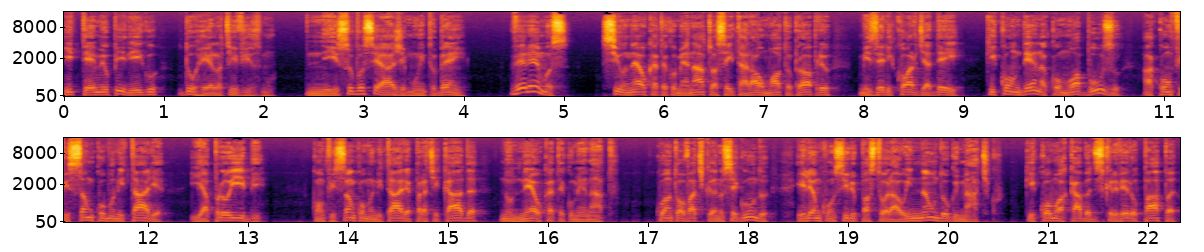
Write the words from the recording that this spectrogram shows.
e teme o perigo do relativismo. Nisso você age muito bem. Veremos se o neocatecumenato aceitará o moto próprio Misericórdia Dei, que condena como abuso a confissão comunitária e a proíbe. Confissão comunitária praticada no neocatecumenato. Quanto ao Vaticano II, ele é um concílio pastoral e não dogmático que, como acaba de escrever o Papa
